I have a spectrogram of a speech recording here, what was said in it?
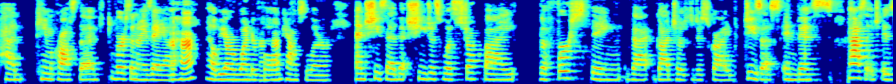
had came across the verse in Isaiah, Uh huh. He'll be our wonderful Uh-huh. counselor. And she said that she just was struck by the first thing that God chose to describe Jesus in this passage is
